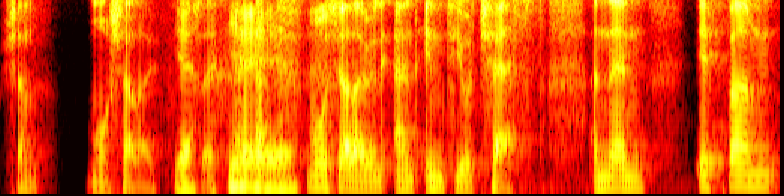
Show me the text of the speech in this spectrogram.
shallow, more shallow. Yeah. So- Yeah, yeah, yeah. more shallow and, and into your chest. And then if um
